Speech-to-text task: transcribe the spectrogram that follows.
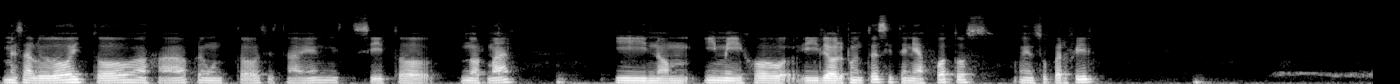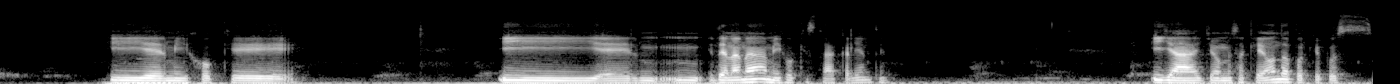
me saludó y todo, ajá, preguntó si estaba bien, si todo normal. Y, no, y me dijo, y le pregunté si tenía fotos en su perfil. Y él me dijo que, y él, de la nada me dijo que estaba caliente. Y ya yo me saqué onda porque pues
